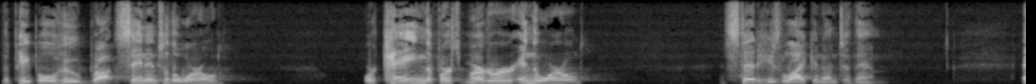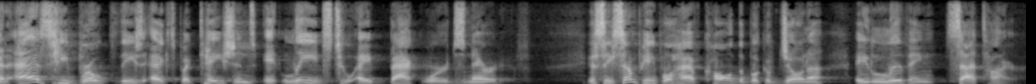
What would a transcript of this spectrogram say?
the people who brought sin into the world, or Cain, the first murderer in the world. Instead, he's likened unto them. And as he broke these expectations, it leads to a backwards narrative. You see, some people have called the book of Jonah a living satire.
